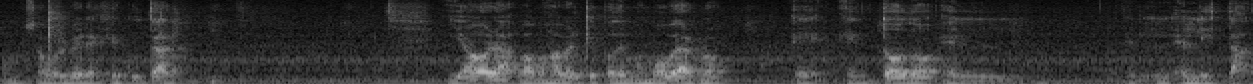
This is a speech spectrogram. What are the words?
vamos a volver a ejecutar, y ahora vamos a ver que podemos movernos eh, en todo el, el, listado.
